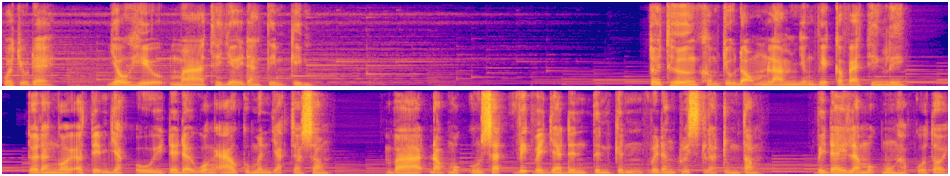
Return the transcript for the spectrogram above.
qua chủ đề Dấu hiệu mà thế giới đang tìm kiếm. Tôi thường không chủ động làm những việc có vẻ thiêng liêng. Tôi đang ngồi ở tiệm giặt ủi để đợi quần áo của mình giặt cho xong và đọc một cuốn sách viết về gia đình tinh kính với Đấng Christ là trung tâm vì đây là một môn học của tôi.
